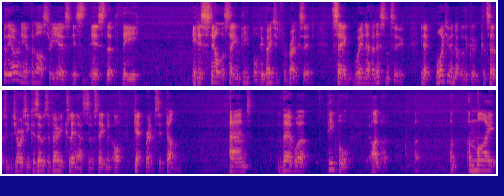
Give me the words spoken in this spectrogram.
But the irony of the last three years is is that the it is still the same people who voted for Brexit saying we're never listened to. You know, why do you end up with a Conservative majority? Because there was a very clear sort of statement of get Brexit done, and there were people. Uh, uh, um, and my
